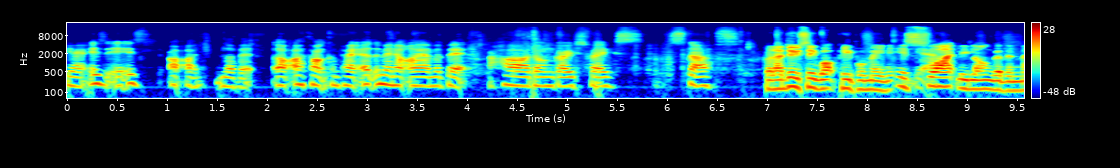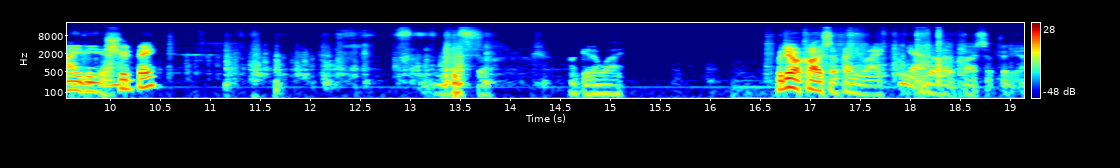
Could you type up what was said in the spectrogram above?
Yeah, it is. It is. I, I love it. I, I can't complain. At the minute, I am a bit hard on Ghostface stuff. But I do see what people mean. It is Yeah. slightly longer than maybe Yeah. it should be. I'll get away. We do a close up anyway. Yeah. We'll do a little close up video.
